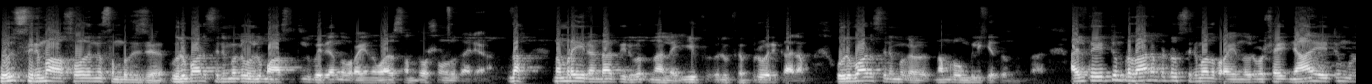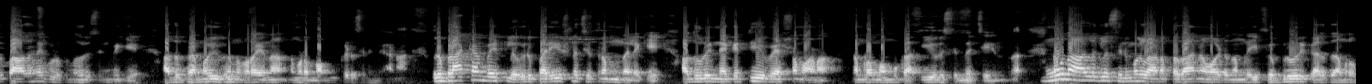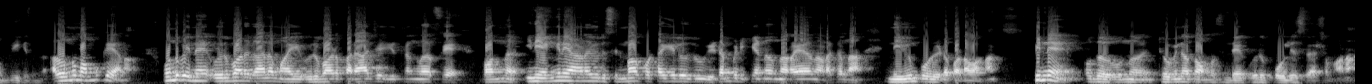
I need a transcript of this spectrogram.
ഒരു സിനിമ ആസ്വാദകനെ സംബന്ധിച്ച് ഒരുപാട് സിനിമകൾ ഒരു മാസത്തിൽ വരിക എന്ന് പറയുന്നത് വളരെ സന്തോഷമുള്ള കാര്യമാണ്. ഇതാ നമ്മുടെ ഈ രണ്ടായിരത്തി ഇരുപത്തിനാലിലെ ഈ ഒരു ഫെബ്രുവരി കാലം ഒരുപാട് സിനിമകൾ നമ്മുടെ മുമ്പിലേക്ക് എത്തുന്നുണ്ട്. അതിലത്തെ ഏറ്റവും പ്രധാനപ്പെട്ട ഒരു സിനിമ എന്ന് പറയുന്നത് ഒരു പക്ഷേ ഞാൻ ഏറ്റവും കൂടുതൽ പ്രാധാന്യം കൊടുക്കുന്ന ഒരു സിനിമയ്ക്ക് അത് ബ്രഹ്മയുഗം എന്ന് പറയുന്ന നമ്മുടെ മമ്മൂക്കയുടെ സിനിമയാണ്. ഒരു ബ്ലാക്ക് ആൻഡ് വൈറ്റിൽ ഒരു പരീക്ഷണ ചിത്രം എന്ന നിലയ്ക്ക് അതൊരു നെഗറ്റീവ് വേഷമാണ് നമ്മുടെ മമ്മൂക്ക ഈ ഒരു സിനിമ ചെയ്യുന്നത്. മൂന്നാളുകളുടെ സിനിമകളാണ് പ്രധാനമായിട്ട് നമ്മൾ ഈ ഫെബ്രുവരി കാലത്ത് നമ്മൾ ഉപയോഗിക്കുന്നത് അതൊന്നും മമ്മൂക്കയാണ്. ഒന്ന് പിന്നെ ഒരുപാട് കാലമായി ഒരുപാട് പരാജയ ചിത്രങ്ങളൊക്കെ വന്ന് ഇനി എങ്ങനെയാണ് ഒരു സിനിമാ കൊട്ടകയിൽ ഒരു ഇടം പിടിക്കേണ്ടതെന്ന് അറിയാതെ നടക്കുന്ന നിവിൻ പോളിയുടെ പടമാണ്. പിന്നെ അത് ഒന്ന് ടൊവിനോ തോമസിന്റെ ഒരു പോലീസ് വേഷമാണ്.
